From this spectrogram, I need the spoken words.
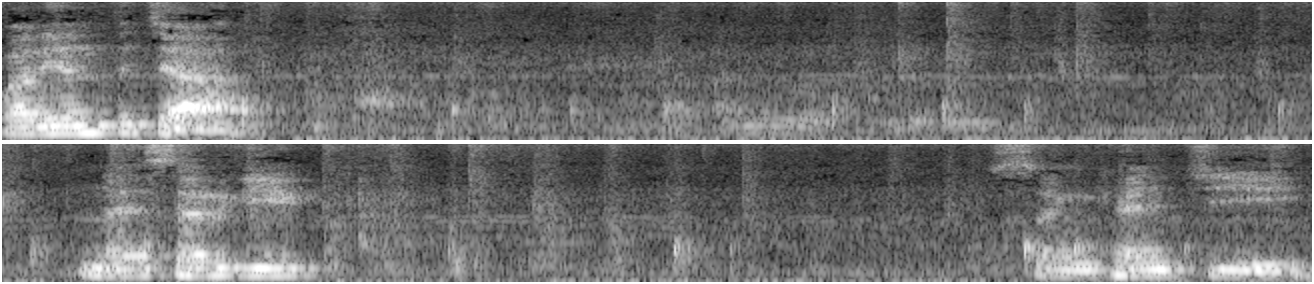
पर्यंतच्या नैसर्गिक संख्यांची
